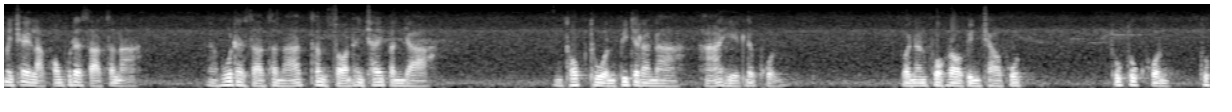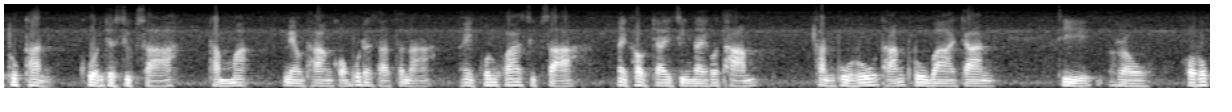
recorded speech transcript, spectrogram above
ไม่ใช่หลักของพุทธศาสนาพุทธศาสนาท่านสอนให้ใช้ปัญญา ทบทวนพิจารณาหาเหตุและผล เพราะนั้นพวกเราเป็นชาวพุทธ ทุกๆคนทุกๆท่านควรจะศึกษาธรรมะแนวทางของพุทธศาสนา ให้ค้นคว้าศึกษาให้เข้าใจสิ่งใดก็ถาม ท่านผู้รู้ถามครูบาอาจารย์ ที่เราเคารพ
